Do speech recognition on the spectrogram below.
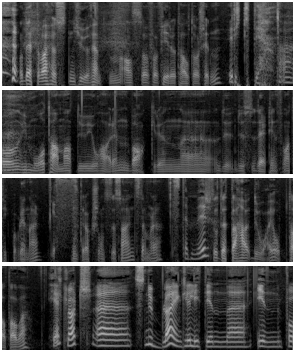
Og dette var høsten 2015, altså for fire og et halvt år siden. Riktig. Og vi må ta med at du jo har en bakgrunn eh, Du, du studerte informatikk på Blindern. Yes, Interaksjonsdesign, stemmer det? stemmer. Så dette her, du var jo opptatt av det? Helt klart. Eh, snubla egentlig litt inn, eh, inn på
